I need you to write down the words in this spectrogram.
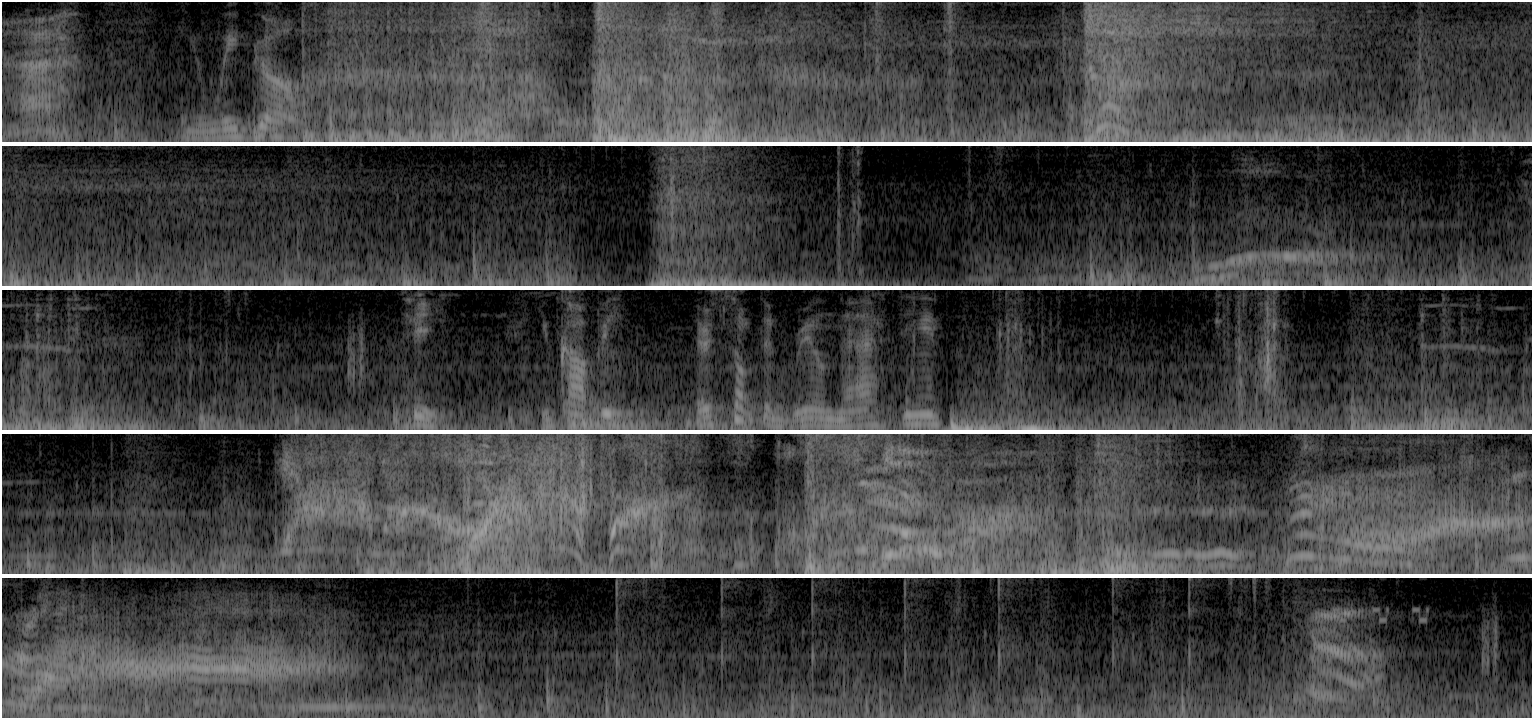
Ah, here we go. T, you copy? There's something real nasty in...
